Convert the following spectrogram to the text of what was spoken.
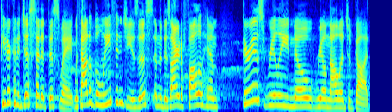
Peter could have just said it this way without a belief in Jesus and the desire to follow him, there is really no real knowledge of God.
